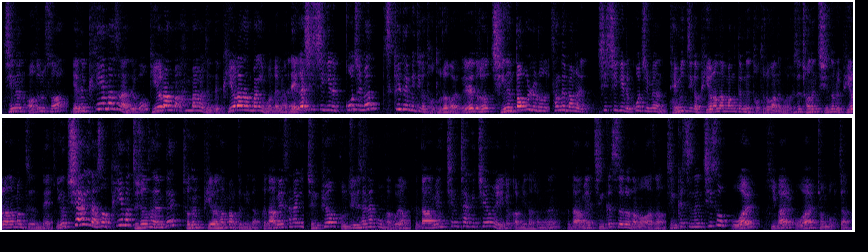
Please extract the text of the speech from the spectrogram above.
지는 어둠 수학 얘는 피해 맛을 안 들고 비열한 방- 한 방을 드는데 비열한 한 방이 뭐냐면 내가 CC기를 꽂으면 스킬 데미지가 더 들어가요. 예를 들어서 지는 W로 상대방을 CC기를 꽂으면 데미지가 비열한 한 방 때문에 더 들어가는 거예요. 그래서 저는 진으로 비열한 한 방 드는데 이건 취향이라서 피해만 드셔도 사는데 저는 비열한 한 방 듭니다. 그 다음에 사냥의 증표 곰주리 사냥꾼 가고요. 그 다음에 침착의 최후의 일격 갑니다 저는. 그 다음에 징크스로 넘어가서 징크스는 치속 5할 기발 5할 정복자.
